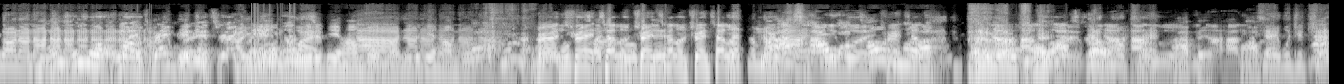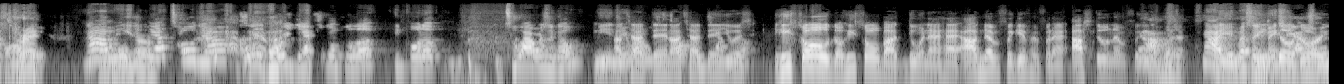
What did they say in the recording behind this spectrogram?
no, no, no, no, no, no, no, no, no. It's regular. It's regular. No need to be humble. No need to be humble. Bro, Trent, tell him. Trent, tell him. Trent, tell him. We're not Hollywood. Trent, tell him. We're not Hollywood. We're not Hollywood. We're not Hollywood. Say it with your chest, Trent. Nah, I mean, I, mean, I told y'all. I said Corey Jackson gonna pull up. He pulled up two hours ago. Me and I tapped in. I tapped in. US. He sold though. He sold by doing that hat. I'll never forgive him for that. I'll still never forgive nah, him. But, nah, yeah, but say, make sure y'all my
